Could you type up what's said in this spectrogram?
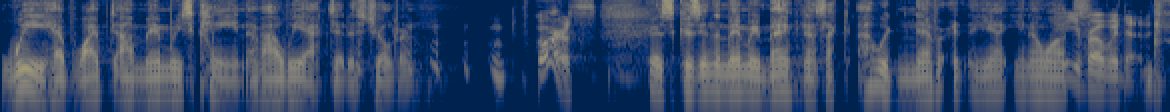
we have wiped our memories clean of how we acted as children. Of course. Because in the memory bank now, it's like, I would never, yeah, you know what? You probably did.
